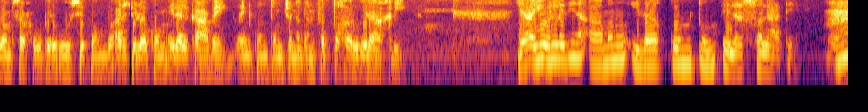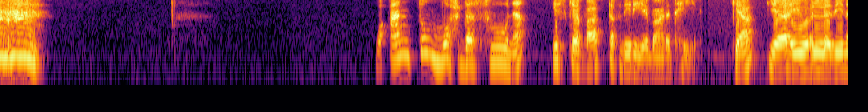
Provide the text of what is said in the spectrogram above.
وامسحوا برؤوسکم و ارجلکم الى الكعبین وان کنتم جنبا فاتطہروا الى آخری یا ایوہ الذین آمنوا اذا قمتم الى الصلاة. وانتم محدثون، اس کے بعد تقدیری عبارت ہے یہ۔ کیا؟ یا ایوہ الذین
